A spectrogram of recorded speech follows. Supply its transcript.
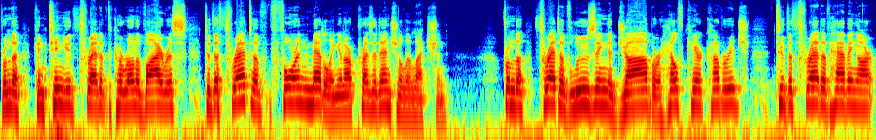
From the continued threat of the coronavirus to the threat of foreign meddling in our presidential election. From the threat of losing a job or health care coverage to the threat of having our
